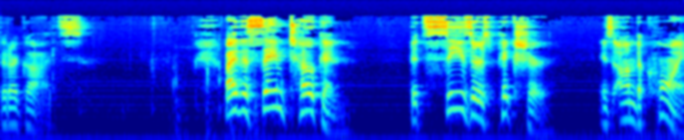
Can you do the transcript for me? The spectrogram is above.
that are God's. By the same token that Caesar's picture is on the coin,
